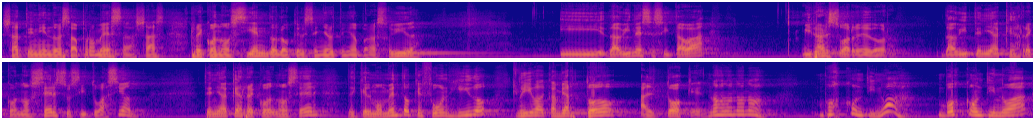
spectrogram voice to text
Ya teniendo esa promesa, ya reconociendo lo que el Señor tenía para su vida. Y David necesitaba mirar su alrededor. David tenía que reconocer su situación. Tenía que reconocer de que el momento que fue ungido no iba a cambiar todo al toque. No, no, no, no. Vos continúa. Vos continúa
